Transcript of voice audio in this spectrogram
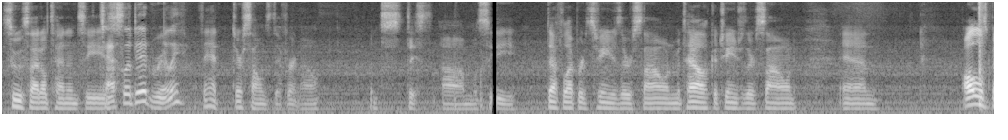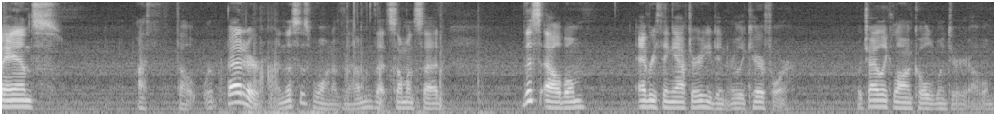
Suicidal Tendencies. Tesla did really? They had their sounds different now. It's this. Um, let's see. Def Leppard changed their sound. Metallica changed their sound, and all those bands felt were better. And this is one of them that someone said this album, everything after it, he didn't really care for, which I like. Long Cold Winter album,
